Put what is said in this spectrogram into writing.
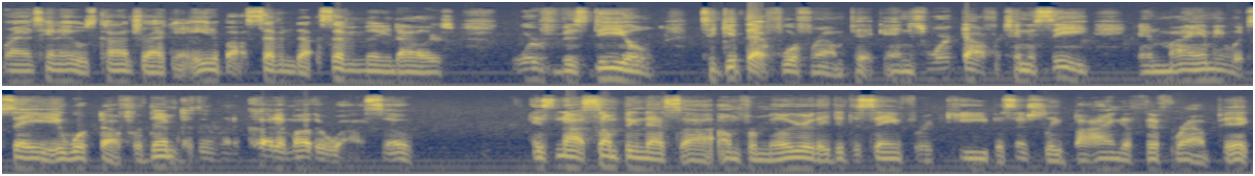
Ryan Tannehill's contract and ate about seven seven million dollars worth of his deal to get that fourth round pick, and it's worked out for Tennessee. And Miami would say it worked out for them because they were going to cut him otherwise. So it's not something that's uh, unfamiliar. They did the same for Aqib, essentially buying a fifth round pick.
